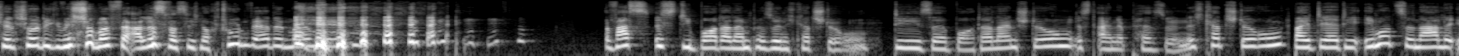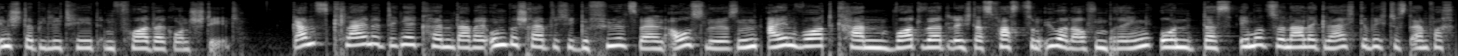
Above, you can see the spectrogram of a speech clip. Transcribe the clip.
ich entschuldige mich schon mal für alles, was ich noch tun werde in meinem Leben. Was ist die Borderline-Persönlichkeitsstörung? Diese Borderline-Störung ist eine Persönlichkeitsstörung, bei der die emotionale Instabilität im Vordergrund steht. Ganz kleine Dinge können dabei unbeschreibliche Gefühlswellen auslösen. Ein Wort kann wortwörtlich das Fass zum Überlaufen bringen und das emotionale Gleichgewicht ist einfach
